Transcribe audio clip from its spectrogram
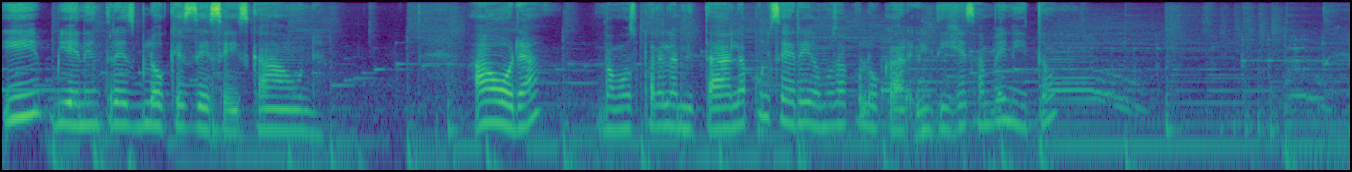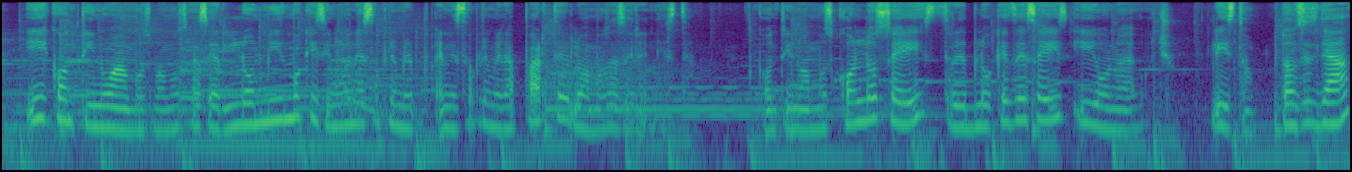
y vienen tres bloques de 6 cada una. Ahora vamos para la mitad de la pulsera y vamos a colocar el dije San Benito y continuamos, vamos a hacer lo mismo que hicimos en esta, primer, en esta primera parte, lo vamos a hacer en esta. Continuamos con los 6, 3 bloques de 6 y uno de 8. Listo, entonces ya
